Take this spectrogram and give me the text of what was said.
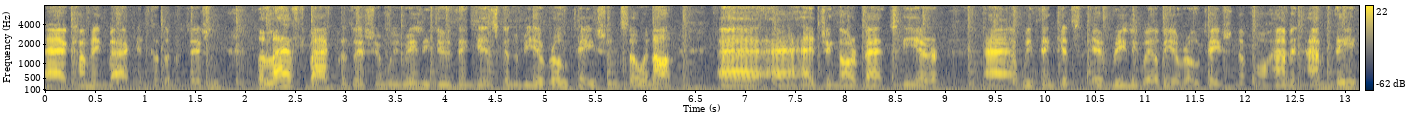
uh, coming back into the position. The left back position, we really do think is going to be a rotation. So we're not uh, uh, hedging our bets here. Uh, we think it's it really will be a rotation of Mohamed Hamdi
